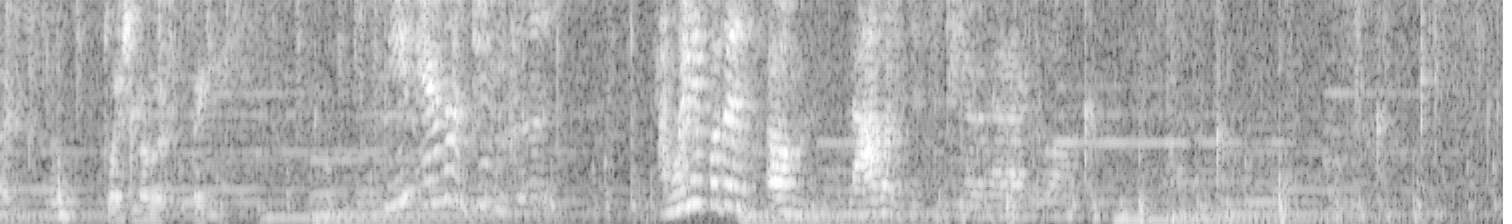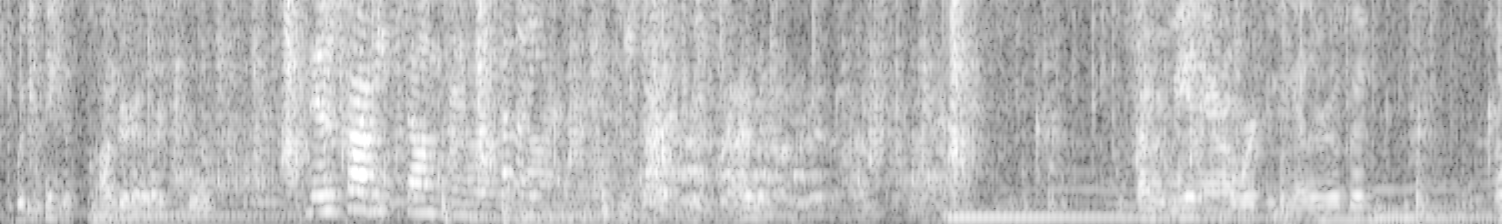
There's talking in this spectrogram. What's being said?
I just, Place another thingy. Me and Aaron are doing good. I'm waiting for this um lava to disappear that I blew. what do you think is under it? Like gold? There's probably some minerals on it. There's, di- there's diamond under it that I'm, I'm happy. Remember, me and Aaron are working together real good. So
